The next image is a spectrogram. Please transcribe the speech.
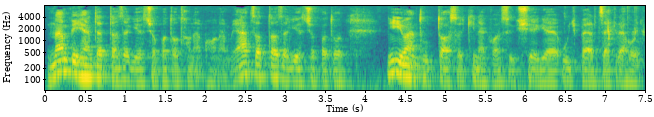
nem pihentette az egész csapatot, hanem, hanem játszotta az egész csapatot. Nyilván tudta azt, hogy kinek van szüksége úgy percekre, hogy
